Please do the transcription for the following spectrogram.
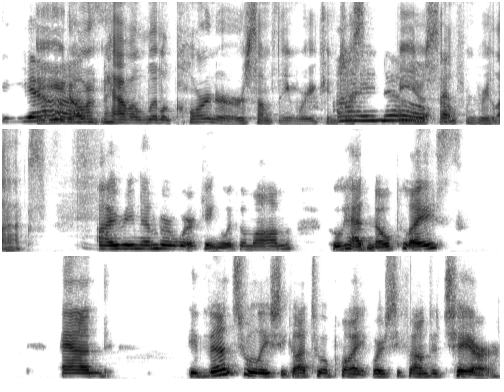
yeah, you don't have a little corner or something where you can just be And yourself and relax I remember working with a mom who had no place. And eventually she got to a point where she found a chair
